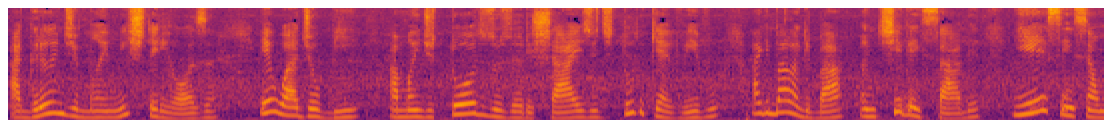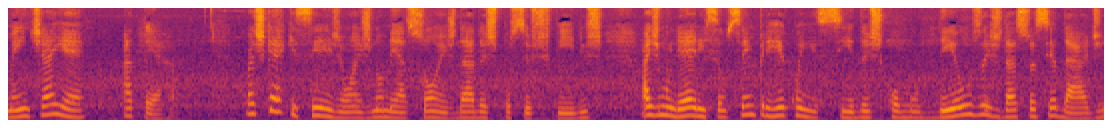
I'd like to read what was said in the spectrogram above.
a grande mãe misteriosa, Euadiobi, a mãe de todos os orixás e de tudo que é vivo, Agbalagba, antiga e sábia, e essencialmente Ayé, a terra. Quaisquer que sejam as nomeações dadas por seus filhos, as mulheres são sempre reconhecidas como deusas da sociedade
